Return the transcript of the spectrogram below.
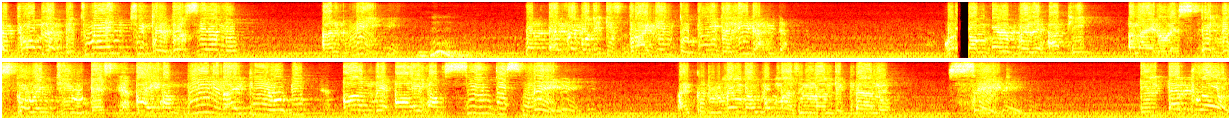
a problem between Chike Dosiano and me. Respect this current DUS. I have been in IPOB and I have seen this name. I could remember what Mazin Nandekano said in April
